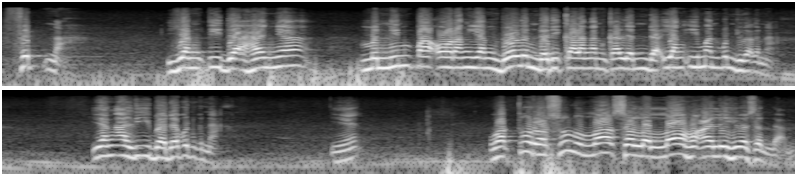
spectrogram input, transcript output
Fitnah yang tidak hanya menimpa orang yang dolim dari kalangan kalian tidak yang iman pun juga kena. Yang ahli ibadah pun kena. Ya waktu Rasulullah Sallallahu Alaihi Wasallam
